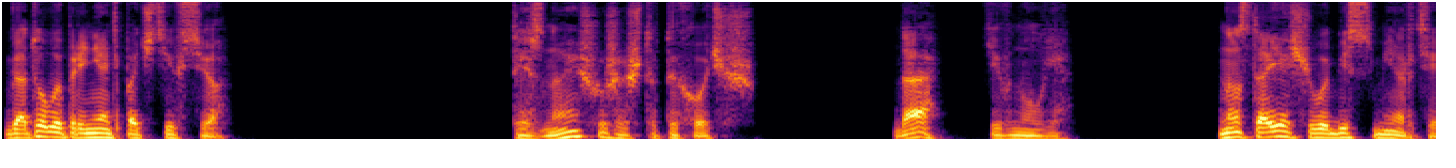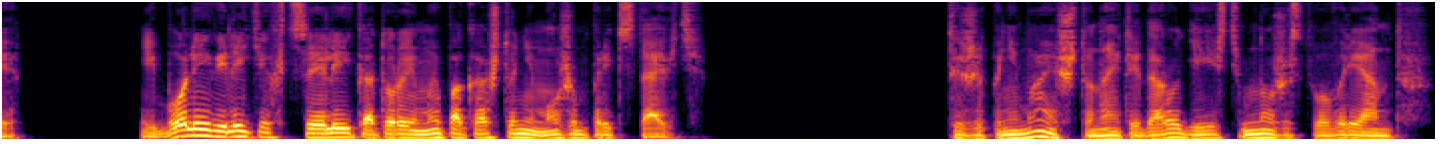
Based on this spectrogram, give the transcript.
готовы принять почти все». «Ты знаешь уже, что ты хочешь?» «Да», — кивнул я. «Настоящего бессмертия и более великих целей, которые мы пока что не можем представить. Ты же понимаешь, что на этой дороге есть множество вариантов.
